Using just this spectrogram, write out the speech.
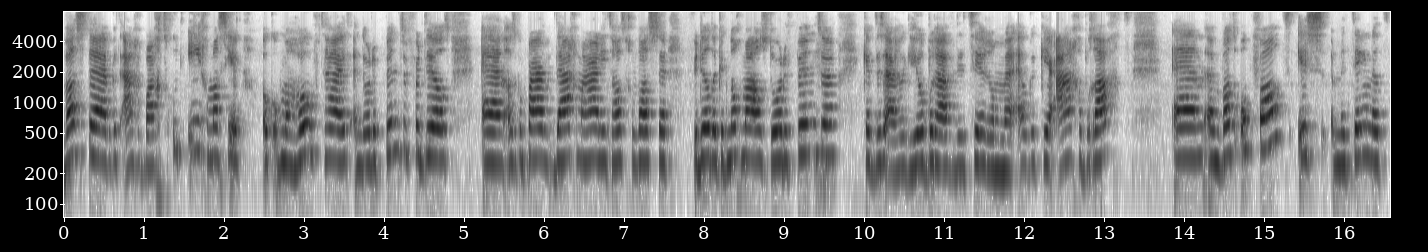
waste, heb ik het aangebracht, goed ingemasseerd, ook op mijn hoofdhuid en door de punten verdeeld. En als ik een paar dagen mijn haar niet had gewassen, verdeelde ik het nogmaals door de punten. Ik heb dus eigenlijk heel braaf dit serum uh, elke keer aangebracht. En uh, wat opvalt is meteen dat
